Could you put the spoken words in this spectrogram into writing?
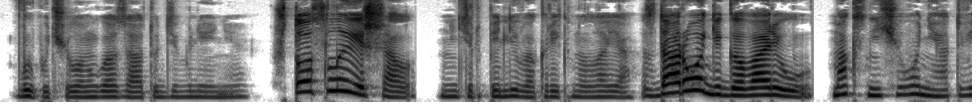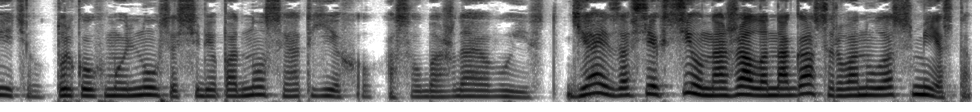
– выпучил он глаза от удивления. «Что слышал?» – нетерпеливо крикнула я. «С дороги, говорю!» Макс ничего не ответил, только ухмыльнулся себе под нос и отъехал, освобождая выезд. Я изо всех сил нажала на газ и рванула с места,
